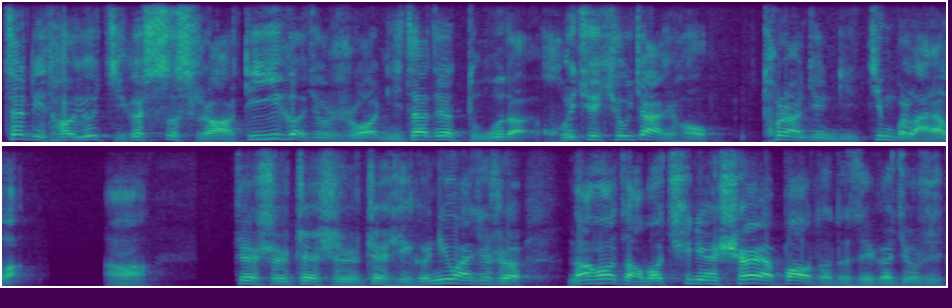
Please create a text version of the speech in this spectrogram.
这里头有几个事实啊。第一个就是说，你在这读的，回去休假以后，突然就你进不来了啊。这是这是这是一个。另外就是《南华早报》去年十二月报道的这个，就是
